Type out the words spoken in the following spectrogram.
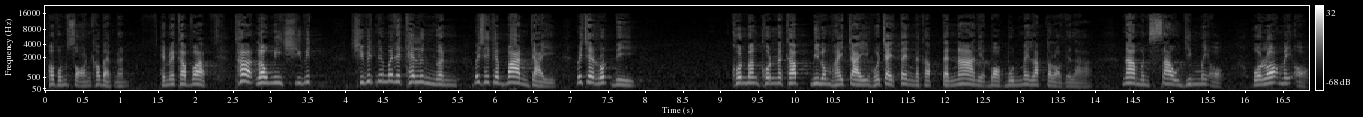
เพราะผมสอนเขาแบบนั้น เห็นไหมครับว่า ถ้าเรามีชีวิตชีวิตนี่ไม่ได้แค่เรื่องเงิน ไม่ใช่แค่บ้านใหญ่ ไม่ใช่รถดี คนบางคนนะครับ มีลมหายใจหัวใจเต้นนะครับ แต่หน้าเนี่ยบอกบุญไม่รับตลอดเวลา หน้ามันเศร้ายิ้มไม่ออก หัวเราะไม่ออก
